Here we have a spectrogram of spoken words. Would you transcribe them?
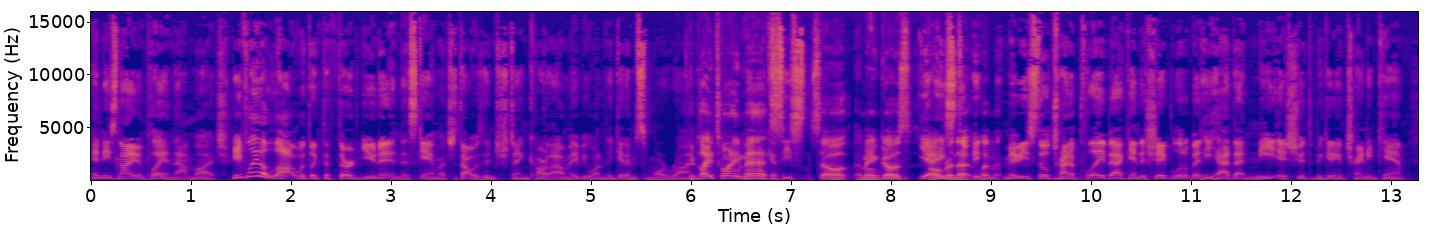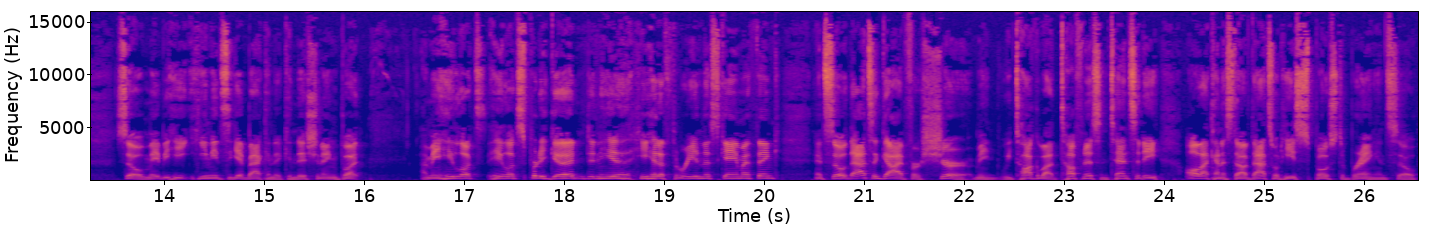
and he's not even playing that much. He played a lot with like the third unit in this game, which I thought was interesting. Carlisle maybe wanted to get him some more run. He played 20 minutes because he's so I mean it goes yeah, over still- that limit. Maybe he's still trying to play back into shape a little bit. He had that knee issue at the beginning of training camp, so maybe he he needs to get back into conditioning. But I mean, he looks he looks pretty good. Didn't he? He hit a three in this game, I think. And so that's a guy for sure. I mean, we talk about toughness, intensity, all that kind of stuff. That's what he's supposed to bring. And so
